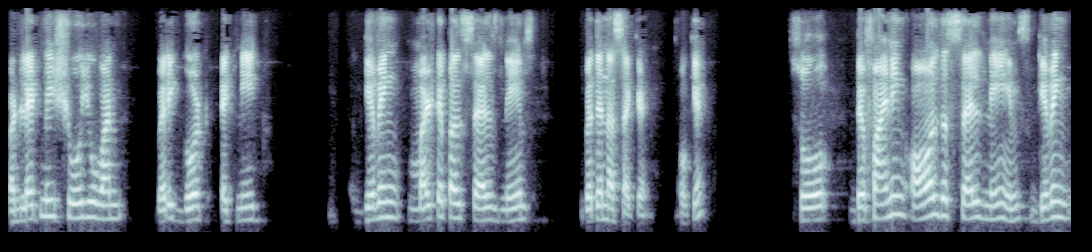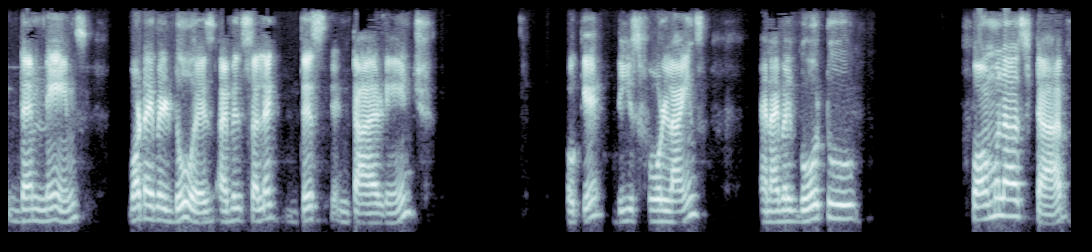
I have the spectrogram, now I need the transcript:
But let me show you one very good technique giving multiple cells names within a second. Okay. So defining all the cell names, giving them names what I will do is I will select this entire range, okay, these four lines, and I will go to formulas tab.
